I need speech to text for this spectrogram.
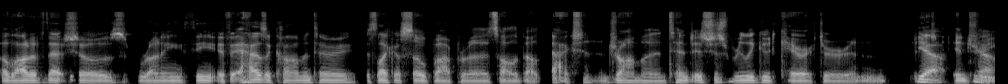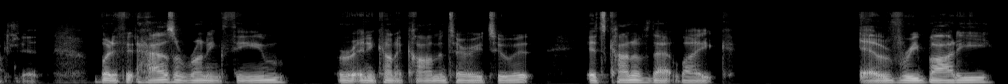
a lot of that show's running theme. If it has a commentary, it's like a soap opera. It's all about action and drama and tension. It's just really good character and Yeah, yeah. intrigue shit. But if it has a running theme or any kind of commentary to it, it's kind of that like everybody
